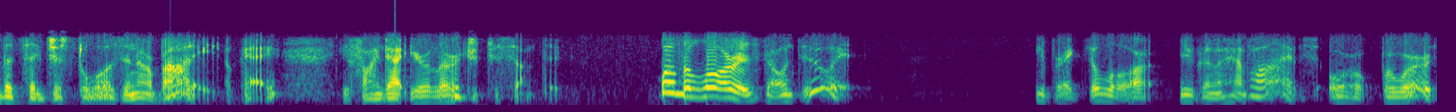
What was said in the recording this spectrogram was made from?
let's say just the laws in our body, okay? You find out you're allergic to something. Well, the law is don't do it. You break the law, you're going to have hives, or, or worse,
